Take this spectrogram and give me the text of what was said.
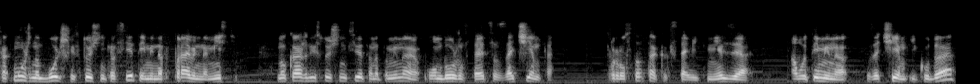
как можно больше источников света именно в правильном месте. Но каждый источник света, напоминаю, он должен ставиться зачем-то. Просто так их ставить нельзя. А вот именно зачем и куда,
